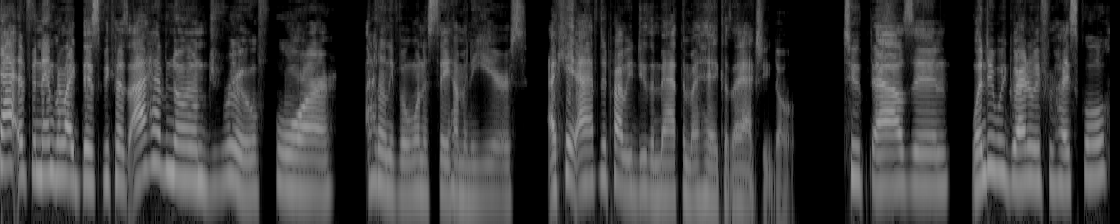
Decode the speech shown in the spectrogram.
chat if an angle like this because I have known Drew for I don't even want to say how many years. I can't. I have to probably do the math in my head because I actually don't. Two thousand. When did we graduate from high school?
